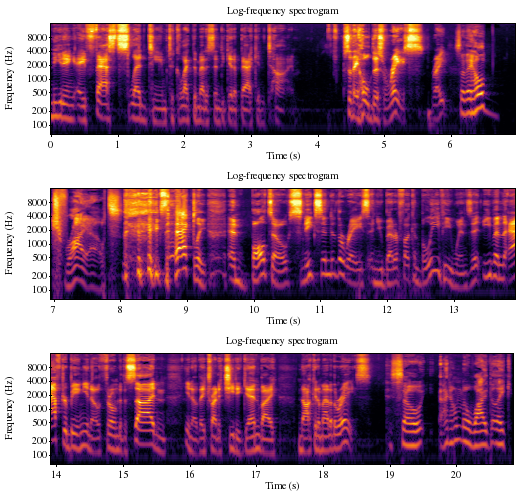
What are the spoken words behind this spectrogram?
needing a fast sled team to collect the medicine to get it back in time. So they hold this race, right? So they hold tryouts. exactly. And Balto sneaks into the race, and you better fucking believe he wins it, even after being, you know, thrown to the side. And, you know, they try to cheat again by knocking him out of the race. So I don't know why. Like,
